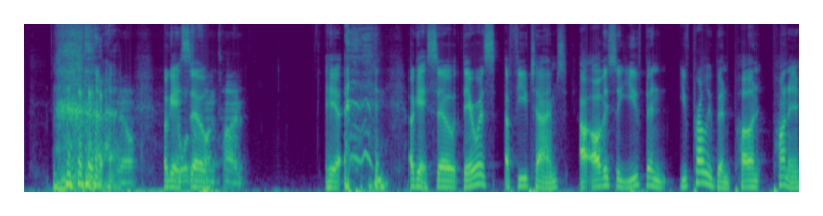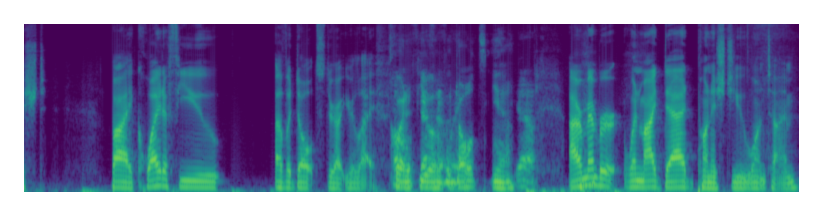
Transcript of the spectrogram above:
you know, Okay, it was so a fun time. Yeah. okay, so there was a few times. Uh, obviously, you've been you've probably been pun- punished by quite a few of adults throughout your life. Quite Oh, a few of adults. Yeah. Yeah. I remember when my dad punished you one time,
